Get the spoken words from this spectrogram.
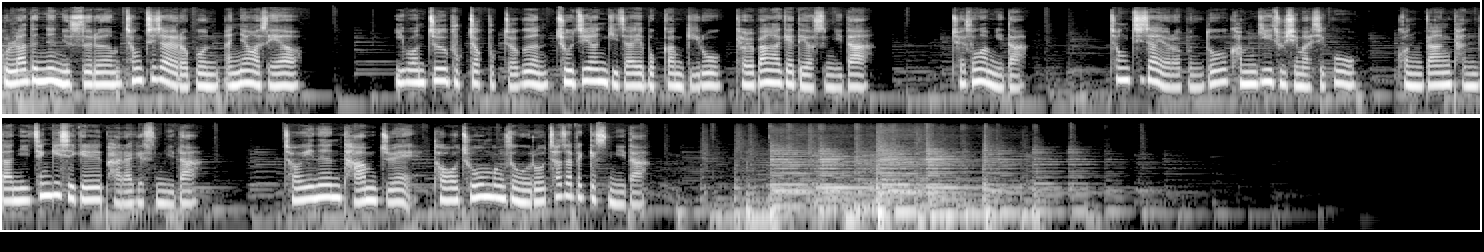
골라듣는 뉴스룸 청취자 여러분, 안녕하세요. 이번 주 북적북적은 조지현 기자의 목감기로 결방하게 되었습니다. 죄송합니다. 청취자 여러분도 감기 조심하시고 건강 단단히 챙기시길 바라겠습니다. 저희는 다음 주에 더 좋은 방송으로 찾아뵙겠습니다.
